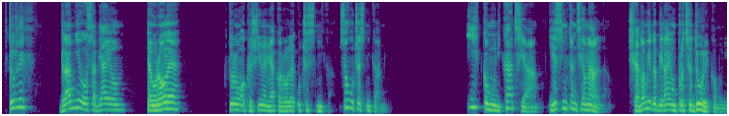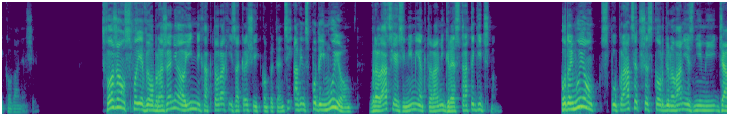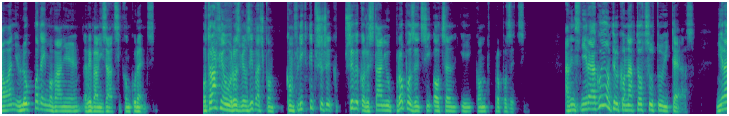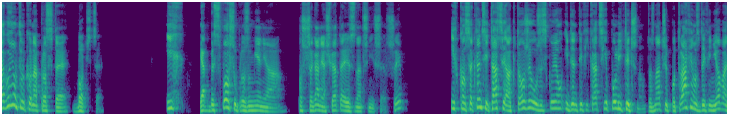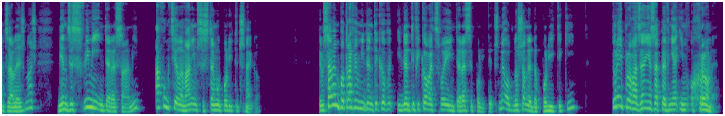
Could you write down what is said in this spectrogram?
których dla mnie uosabiają tę rolę, którą określiłem jako rolę uczestnika. Są uczestnikami. Ich komunikacja jest intencjonalna. Świadomie dobierają procedury komunikowania się. Tworzą swoje wyobrażenia o innych aktorach i zakresie ich kompetencji, a więc podejmują w relacjach z innymi aktorami grę strategiczną. Podejmują współpracę przez koordynowanie z nimi działań lub podejmowanie rywalizacji, konkurencji. Potrafią rozwiązywać konflikty przy, przy wykorzystaniu propozycji, ocen i kontrpropozycji. A więc nie reagują tylko na to, co tu i teraz. Nie reagują tylko na proste bodźce. Ich jakby sposób rozumienia, postrzegania świata jest znacznie szerszy i w konsekwencji tacy aktorzy uzyskują identyfikację polityczną, to znaczy potrafią zdefiniować zależność między swymi interesami a funkcjonowaniem systemu politycznego. Tym samym potrafią identyfikować swoje interesy polityczne odnoszone do polityki, której prowadzenie zapewnia im ochronę.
